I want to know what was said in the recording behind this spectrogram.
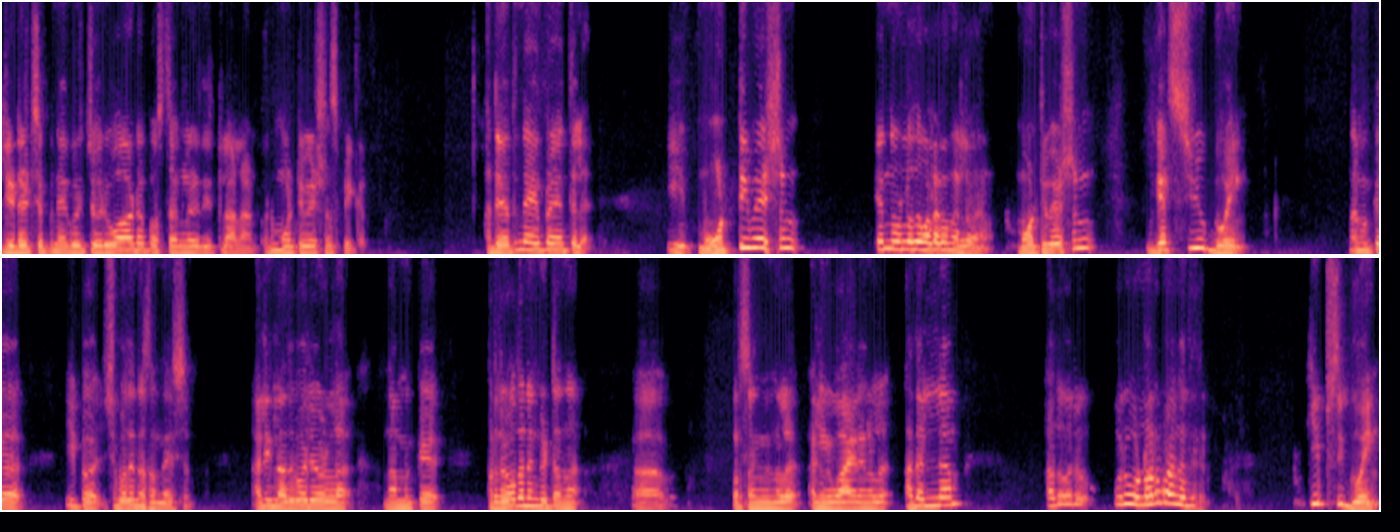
ലീഡർഷിപ്പിനെ കുറിച്ച് ഒരുപാട് പുസ്തകങ്ങൾ എഴുതിയിട്ടുള്ള ആളാണ്. ഒരു മോട്ടിവേഷൻ സ്പീക്കർ അദ്ദേഹത്തിന്റെ അഭിപ്രായത്തിൽ ഈ മോട്ടിവേഷൻ എന്നുള്ളത് വളരെ നല്ലതാണ്. മോട്ടിവേഷൻ ഗെറ്റ്സ് യു ഗോയിങ് നമുക്ക് ഇപ്പോൾ ശുഭദിന സന്ദേശം. അല്ലെങ്കിൽ അതുപോലെയുള്ള നമുക്ക് പ്രചോദനം കിട്ടുന്ന പ്രസംഗങ്ങൾ അല്ലെങ്കിൽ വായനകൾ അതെല്ലാം അതൊരു ഒരു ഉണർവ് അങ്ങ് തരും. കീപ്സ് ഇ ഗോയിങ്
